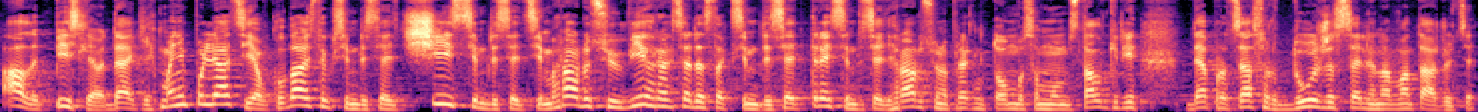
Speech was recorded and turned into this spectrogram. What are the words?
Але після деяких маніпуляцій я вкладаюся в 76-77 градусів, в іграх це десь так 73-70 градусів, наприклад, в тому самому сталкері, де процесор дуже сильно навантажується.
